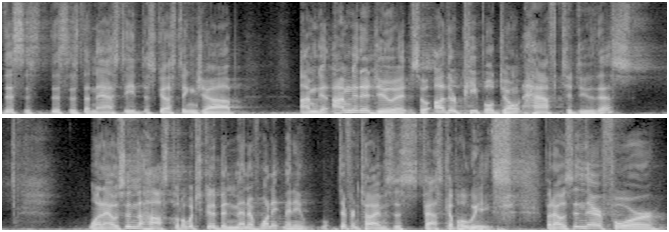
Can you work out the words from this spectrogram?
this is, this is the nasty, disgusting job. I'm, go- I'm going to do it so other people don't have to do this. When I was in the hospital, which could have been men many, many different times this past couple of weeks, but I was in there for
